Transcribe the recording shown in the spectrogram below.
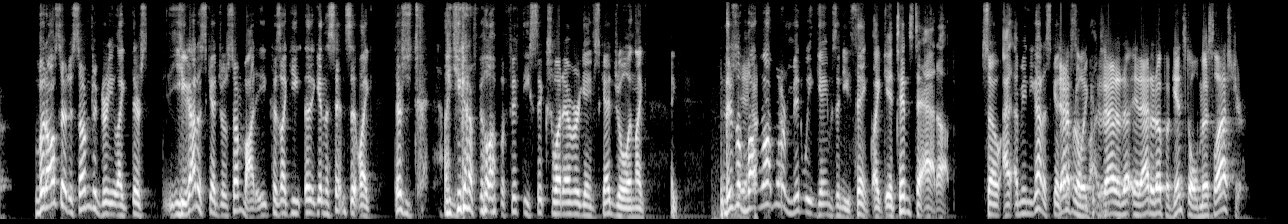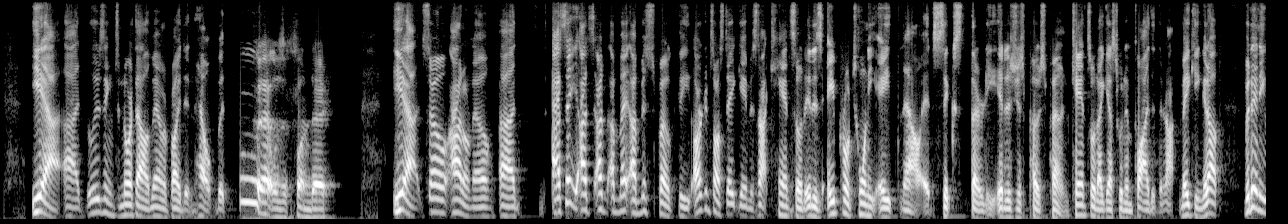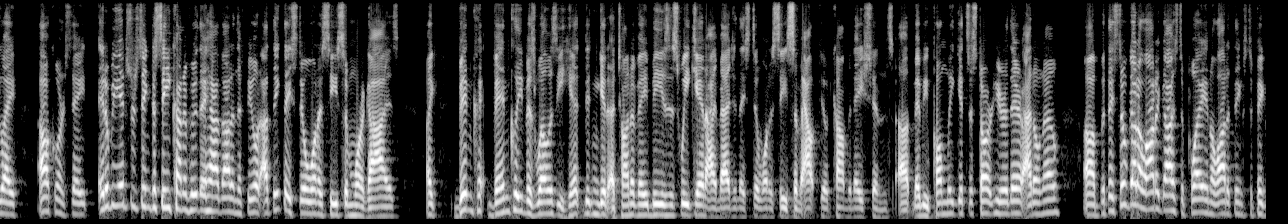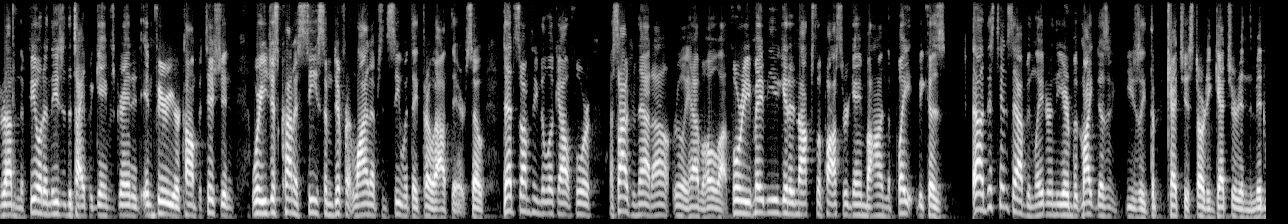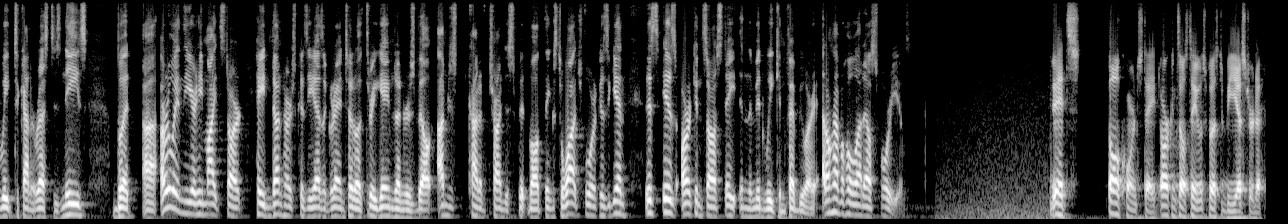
but also to some degree, like there's you got to schedule somebody because like you like in the sense that like there's like you got to fill up a 56 whatever game schedule and like like there's a yeah. lot, lot more midweek games than you think. Like it tends to add up. So I, I mean, you got to schedule definitely because it added it added up against Ole Miss last year. Yeah, uh, losing to North Alabama probably didn't help, but Ooh, that was a fun day. Yeah, so I don't know. Uh, I say I, I, I, misspoke. The Arkansas State game is not canceled. It is April 28th now at 6:30. It is just postponed. Canceled, I guess, would imply that they're not making it up. But anyway, Alcorn State. It'll be interesting to see kind of who they have out in the field. I think they still want to see some more guys. Like Ben Van Cleve, as well as he hit, didn't get a ton of ABs this weekend. I imagine they still want to see some outfield combinations. Uh, maybe Plumlee gets a start here or there. I don't know. Uh, but they still got a lot of guys to play and a lot of things to figure out in the field. And these are the type of games, granted, inferior competition, where you just kind of see some different lineups and see what they throw out there. So that's something to look out for. Aside from that, I don't really have a whole lot for you. Maybe you get a Knox Loposser game behind the plate because uh, this tends to happen later in the year, but Mike doesn't usually th- catch his starting catcher in the midweek to kind of rest his knees. But uh, early in the year, he might start Hayden Dunhurst because he has a grand total of three games under his belt. I'm just kind of trying to spitball things to watch for because, again, this is Arkansas State in the midweek in February. I don't have a whole lot else for you. It's Alcorn State. Arkansas State was supposed to be yesterday.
